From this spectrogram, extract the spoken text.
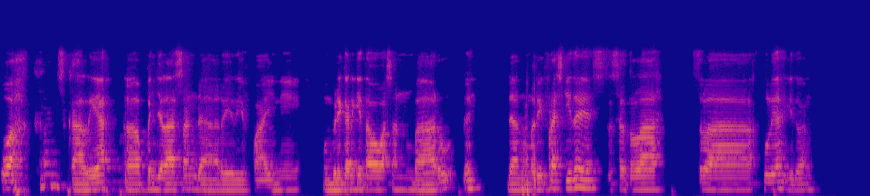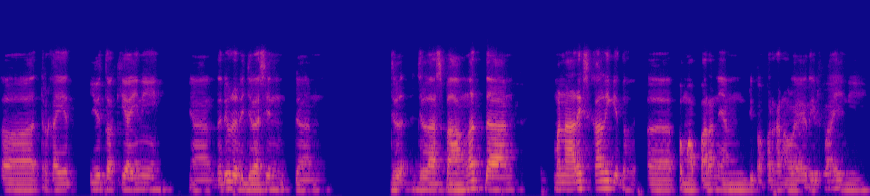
Wah, keren sekali ya uh, penjelasan dari Riva ini memberikan kita wawasan baru deh dan merefresh kita ya setelah setelah kuliah gitu kan uh, terkait Utopia ini. Ya, tadi udah dijelasin dan jelas banget dan menarik sekali gitu uh, pemaparan yang dipaparkan oleh Riva ini.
